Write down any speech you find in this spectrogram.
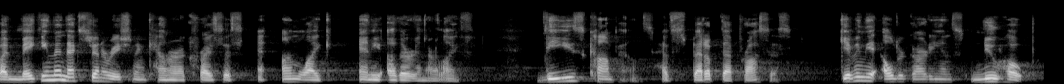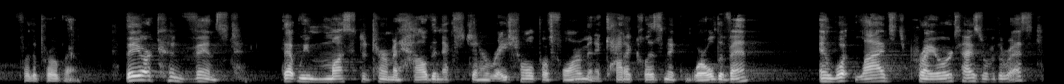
by making the next generation encounter a crisis unlike any other in their life. These compounds have sped up that process, giving the Elder Guardians new hope for the program. They are convinced that we must determine how the next generation will perform in a cataclysmic world event and what lives to prioritize over the rest.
